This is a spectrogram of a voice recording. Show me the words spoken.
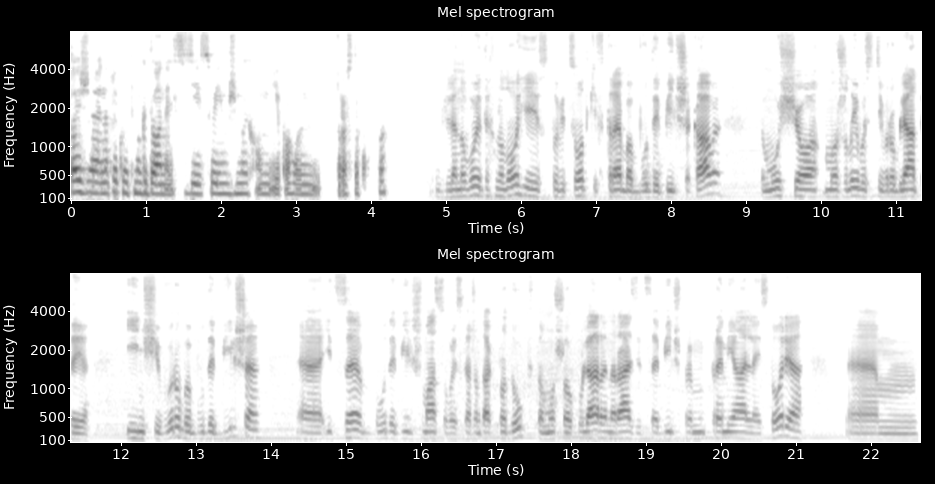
той же, наприклад, Макдональдс зі своїм жмихом, якого м, просто купа? Для нової технології 100% треба буде більше кави, тому що можливості виробляти інші вироби буде більше, і це буде більш масовий, скажімо так, продукт, тому що окуляри наразі це більш прем- преміальна історія. Ем,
